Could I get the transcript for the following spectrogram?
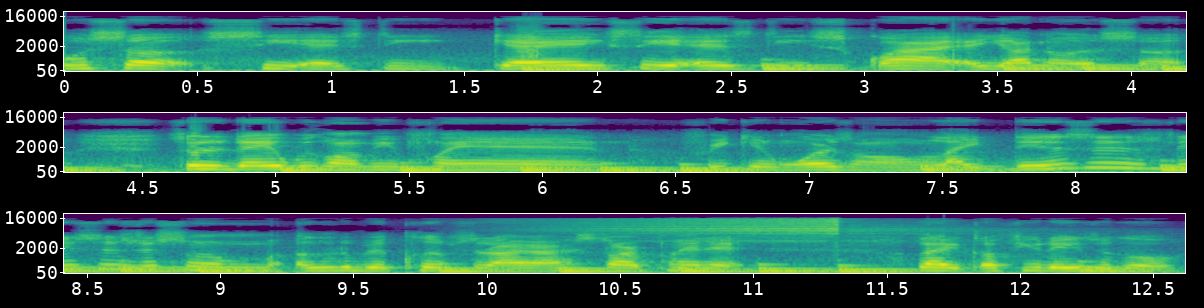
What's up, CxD Gay, CxD squad, and y'all know what's up. So today we're gonna be playing freaking Warzone. Like this is this is just some a little bit of clips that I, I started playing it like a few days ago.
